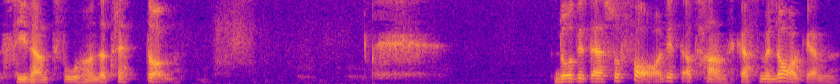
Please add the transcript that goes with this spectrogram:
sidan 213 Då det är så farligt att handskas med lagen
